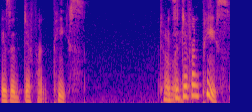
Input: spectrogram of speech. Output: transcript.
is a different piece. totally. It's a different piece.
